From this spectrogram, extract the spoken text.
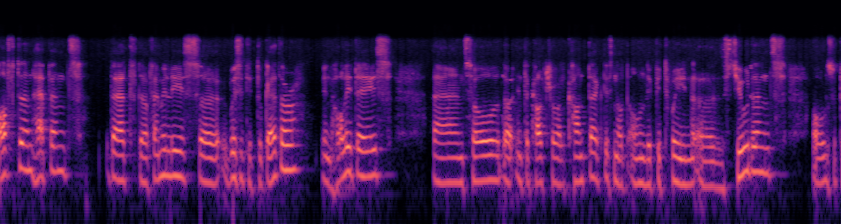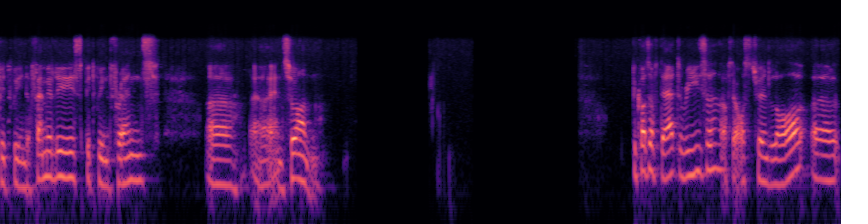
often happens that the families uh, visited together in holidays and so the intercultural contact is not only between uh, students, also between the families, between friends, uh, uh and so on. Because of that reason of the Austrian law, uh,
